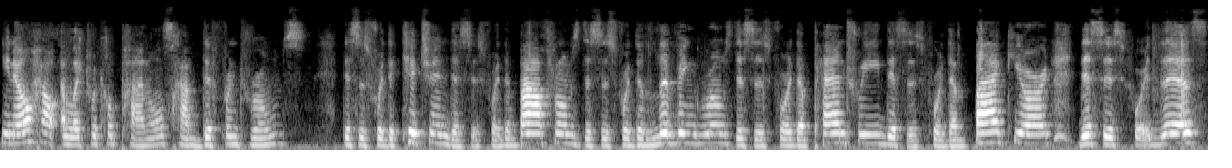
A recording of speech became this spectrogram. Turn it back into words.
you know how electrical panels have different rooms? This is for the kitchen, this is for the bathrooms, this is for the living rooms, this is for the pantry, this is for the backyard, this is for this.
